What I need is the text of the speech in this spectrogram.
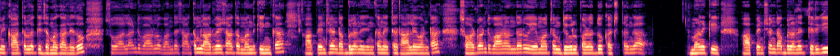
మీ ఖాతాలోకి జమ కాలేదో. సో అలాంటి వారిలో వంద శాతంలో అరవై శాతం మందికి ఇంకా ఆ పెన్షన్ డబ్బులు అనేది ఇంకానైతే రాలేవంట. సో అటువంటి వారందరూ ఏమాత్రం దిగులు పడద్దు. ఖచ్చితంగా మనకి ఆ పెన్షన్ డబ్బులు అనేది తిరిగి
